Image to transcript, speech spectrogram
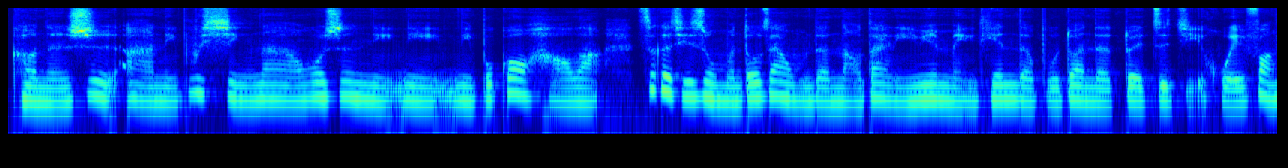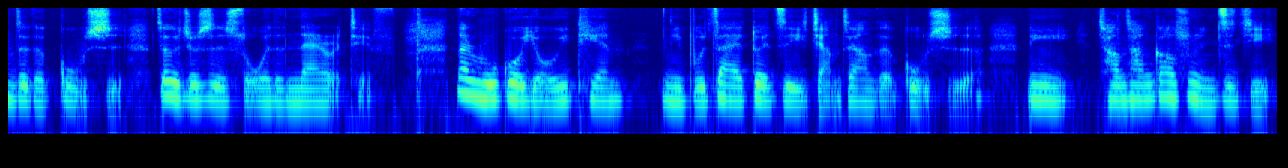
可能是啊你不行啊，或是你你你不够好啦。这个其实我们都在我们的脑袋里面每天的不断的对自己回放这个故事，这个就是所谓的 narrative。那如果有一天你不再对自己讲这样的故事了，你常常告诉你自己，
